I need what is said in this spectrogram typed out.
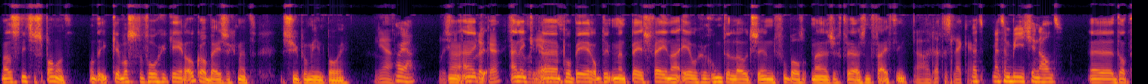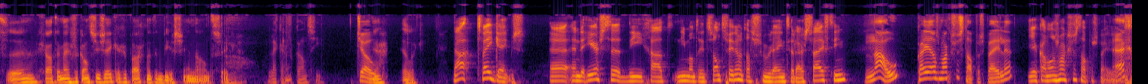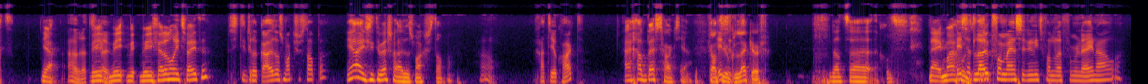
Maar dat is niet zo spannend. Want ik was de vorige keer ook al bezig met Super Meat Boy. Ja, Oh ja. Dat is en moeilijk ik, hè? En eh, probeer op dit moment PSV naar eeuwige roem te loodsen in Voetbalmanager 2015. Oh, dat is lekker. Met, met een biertje in de hand. Eh, dat eh, gaat in mijn vakantie zeker gepaard met een biertje in de hand. Zeker. Lekker vakantie. Joe, Ja, heerlijk. Nou, twee games. Eh, en de eerste die gaat niemand interessant vinden, want dat is Formule 1 2015. nou, kan je als Max Verstappen spelen? Je kan als Max Verstappen spelen. Echt? Ja. Oh, dat is Wil, leuk. wil, wil, wil je verder nog iets weten? Ziet hij er ook uit als Max Verstappen? Ja, hij ziet er best wel uit als Max Verstappen. Oh. Gaat hij ook hard? Hij gaat best hard, ja. Gaat Is hij ook het- lekker? Dat, eh, goed. Nee, maar Is goed. het leuk voor mensen die niet van de Formule 1 houden?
